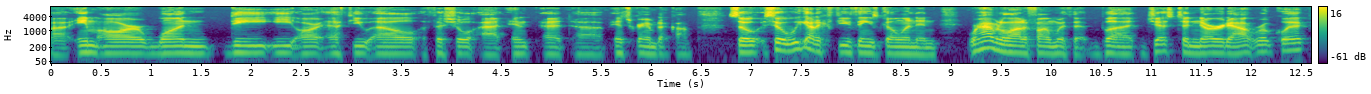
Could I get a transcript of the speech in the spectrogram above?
uh, MR1DERFUL official at in, at uh, Instagram.com. So so we got a few things going and we're having a lot of fun with it. But just to nerd out real quick,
